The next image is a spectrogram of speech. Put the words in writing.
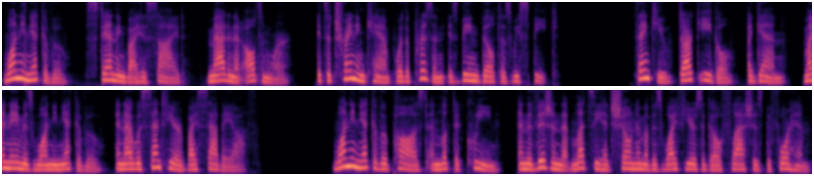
Wanyenyekevu, standing by his side, Madden at Altenwer, it's a training camp where the prison is being built as we speak. Thank you, Dark Eagle, again, my name is Wanyenyekevu, and I was sent here by Sabaoth. Wanyenyekevu paused and looked at Queen, and the vision that Mlezi had shown him of his wife years ago flashes before him,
